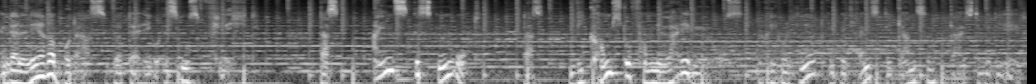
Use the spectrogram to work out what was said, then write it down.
In der Lehre Buddhas wird der Egoismus Pflicht. Das Eins ist Not. Das Wie kommst du vom Leiden los reguliert und begrenzt die ganze geistige Diät.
